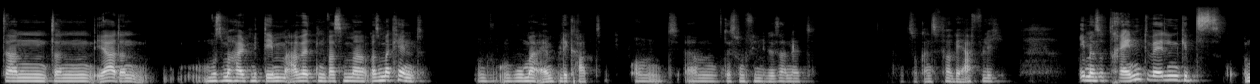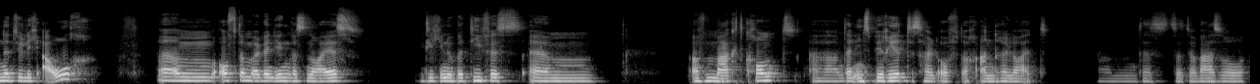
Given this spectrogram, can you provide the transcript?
dann, dann, ja, dann muss man halt mit dem arbeiten, was man, was man kennt und wo man Einblick hat. Und ähm, deswegen finde ich das auch nicht so ganz verwerflich. Meine, so Trendwellen gibt's natürlich auch. Ähm, oft einmal, wenn irgendwas Neues, wirklich Innovatives ähm, auf den Markt kommt, äh, dann inspiriert das halt oft auch andere Leute. Ähm, das, da, da war so,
